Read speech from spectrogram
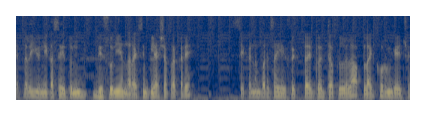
ते आपल्याला युनिक असं इथून दिसून येणार आहे. सिम्पली अशा प्रकारे सेकंड नंबरचा इफेक्ट आहे तो इथं आपल्याला अप्लाय करून घ्यायचे.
